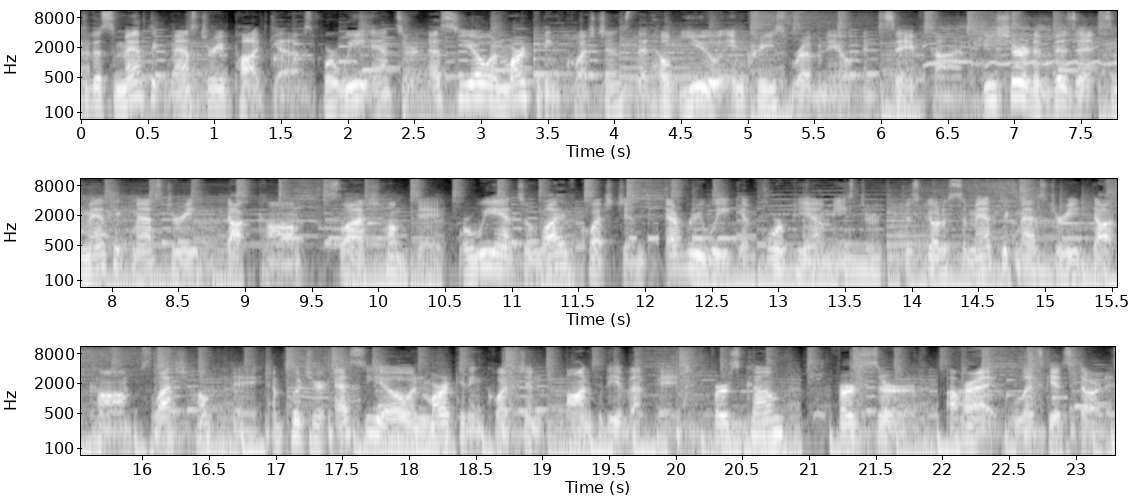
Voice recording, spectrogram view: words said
to the Semantic Mastery Podcast, where we answer SEO and marketing questions that help you increase revenue and save time. Be sure to visit semanticmastery.com slash humpday, where we answer live questions every week at 4 p.m. Eastern. Just go to semanticmastery.com slash humpday and put your SEO and marketing question onto the event page. First come, first serve. All right, let's get started.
